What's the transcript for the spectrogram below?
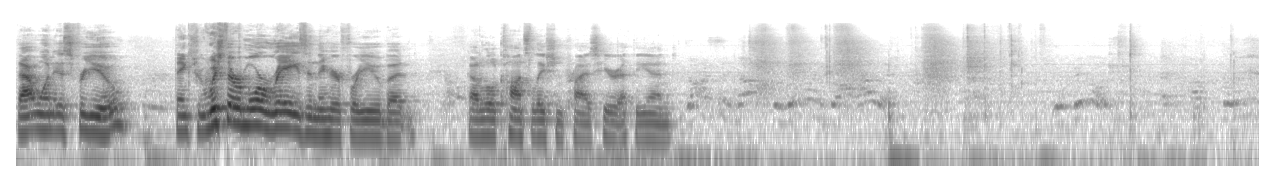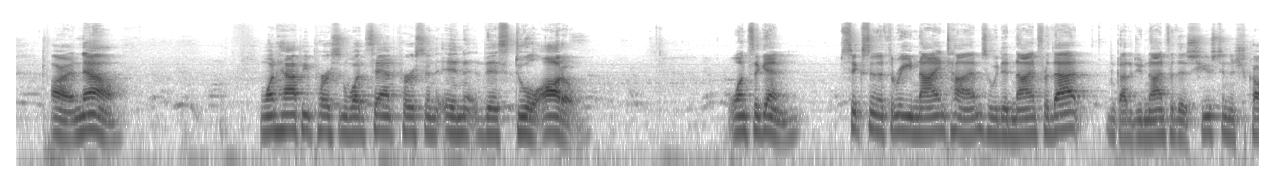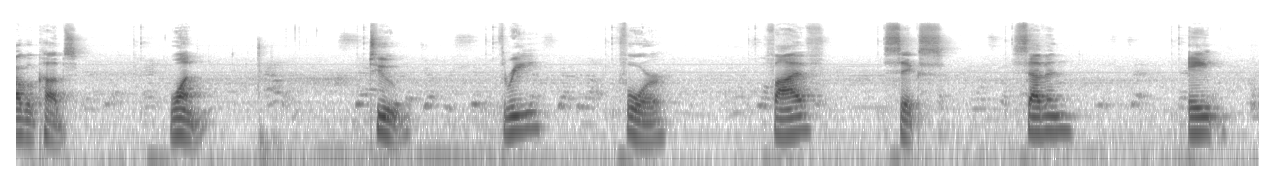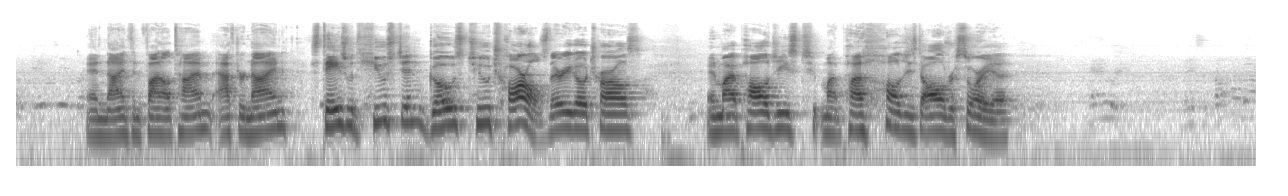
That one is for you. Thanks for. Wish there were more Rays in here for you, but got a little consolation prize here at the end. All right, now one happy person, one sad person in this dual auto. Once again, six and a three, nine times. We did nine for that. We got to do nine for this. Houston and Chicago Cubs. One, two, three, four, five, six, seven, eight, and ninth and final time. After nine, stays with Houston, goes to Charles. There you go, Charles. And my apologies to my apologies to Oliver Soria.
